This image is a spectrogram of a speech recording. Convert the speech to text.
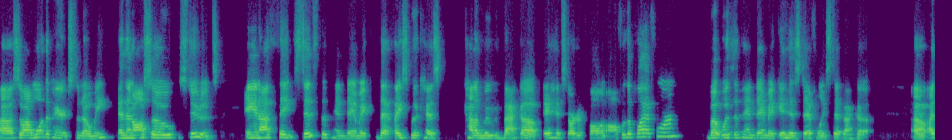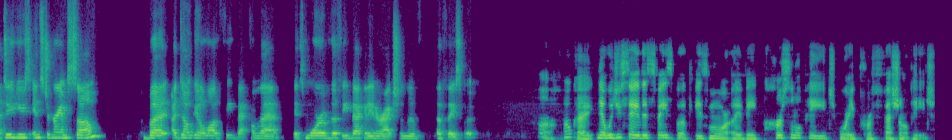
Uh, so I want the parents to know me, and then also students. And I think since the pandemic, that Facebook has kind of moved back up. It had started falling off of the platform, but with the pandemic, it has definitely stepped back up. Uh, I do use Instagram some, but I don't get a lot of feedback from that. It's more of the feedback and interaction of, of Facebook. Huh, okay. Now, would you say this Facebook is more of a personal page or a professional page?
